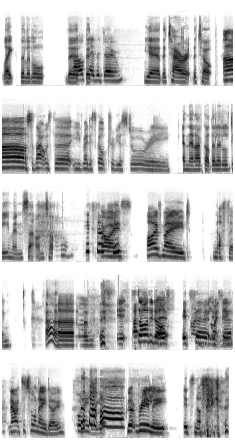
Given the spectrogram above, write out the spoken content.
like the little the, Oh, okay the dome yeah the tower at the top, Oh, so that was the you've made a sculpture of your story. and then I've got the little demon sat on top. oh, he's so cute I've made nothing. Ah, Um, it started off it's a, be it's lightning. a Now it's a tornado. tornado yeah. But really, it's nothing.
